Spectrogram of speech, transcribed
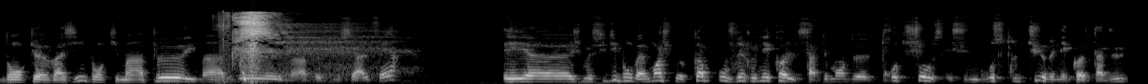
Donc euh, vas-y. Donc il m'a un peu, il m'a un un peu poussé à le faire. Et euh, je me suis dit, bon, ben moi, je peux comme ouvrir une école. Ça demande trop de choses. Et c'est une grosse structure, une école. Tu as vu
